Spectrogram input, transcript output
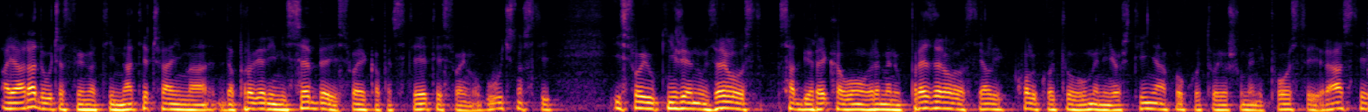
a ja rado učestvujem na tim natječajima da provjerim i sebe i svoje kapacitete i svoje mogućnosti i svoju književnu zrelost, sad bih rekao u ovom vremenu prezrelost, jeli, koliko to u meni još tinja, koliko to još u meni postoji i raste.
